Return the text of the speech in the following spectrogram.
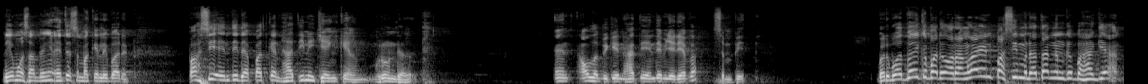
Dia mau sampingin, ente semakin lebarin. Pasti ente dapatkan hati ini jengkel, grundel. Allah bikin hati ente menjadi apa? Sempit. Berbuat baik kepada orang lain pasti mendatangkan kebahagiaan.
